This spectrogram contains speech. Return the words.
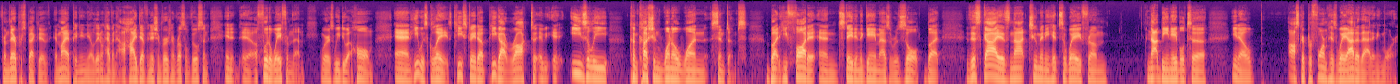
from their perspective. In my opinion, you know, they don't have an, a high definition version of Russell Wilson in eh, a foot away from them, whereas we do at home. And he was glazed. He straight up, he got rocked to eh, eh, easily concussion 101 symptoms, but he fought it and stayed in the game as a result. But this guy is not too many hits away from not being able to, you know, Oscar perform his way out of that anymore.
